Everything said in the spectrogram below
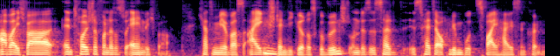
Aber ich war enttäuscht davon, dass es so ähnlich war. Ich hatte mir was Eigenständigeres mhm. gewünscht und es ist halt, es hätte auch Limbo 2 heißen können.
